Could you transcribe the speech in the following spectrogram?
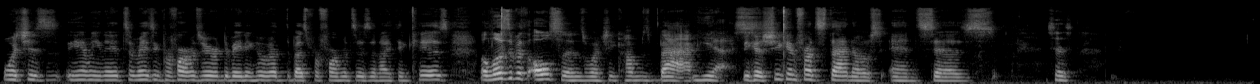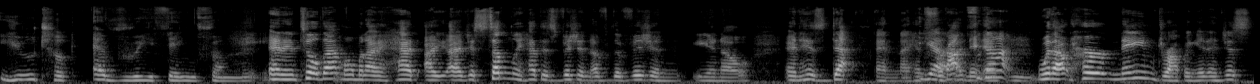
Which is, I mean, it's amazing performance. We were debating who had the best performances, and I think his Elizabeth Olsen's when she comes back Yes. because she confronts Thanos and says, says, "You took everything from me." and until that moment, I had, I, I just suddenly had this vision of the vision, you know, and his death, and I had Yeah, forgotten I'd it, and forgotten. without her name dropping it, and just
